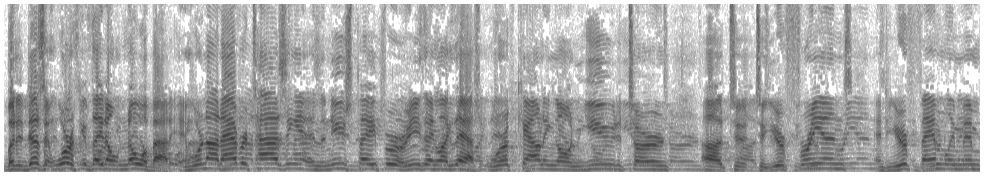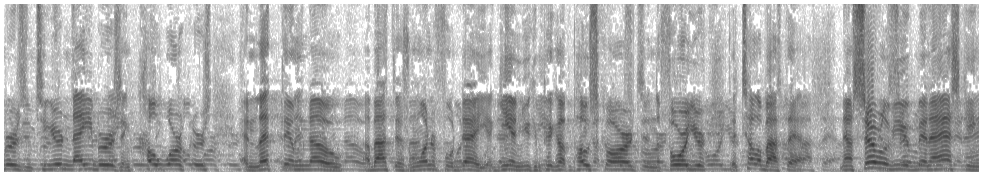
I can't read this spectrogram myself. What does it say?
but it doesn't work if they don't know about it. And we're not advertising it in the newspaper or anything like that. We're counting on you to turn uh, to, to your friends and to your family members and to your neighbors and coworkers and let them know about this wonderful day. Again, you can pick up postcards in the foyer that tell about that. Now, several of you have been asking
